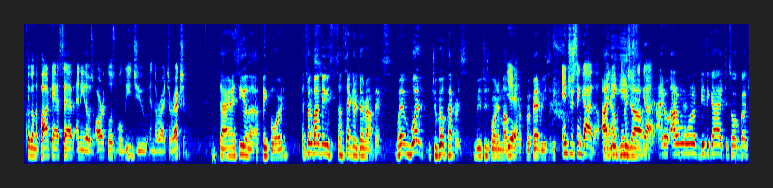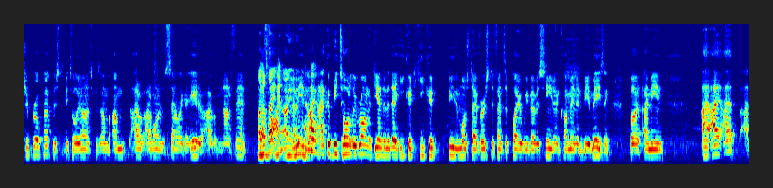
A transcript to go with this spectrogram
Click on the podcast tab. Any of those articles will lead you in the right direction. Darren, I see you have a big board. Let's talk Yes. about maybe some second or third round picks. What, what Jabril Peppers? We just brought him up Yeah. for, for bad reason. Interesting guy though. I know? think he's, interesting um, guy. I don't. I don't Yeah. want to be the guy to talk about Jabril Peppers, to be totally honest, because I'm. I'm. I don't. I don't want to sound like a hater. I'm not a fan. That's what I'm fine. I, don't I even- mean, I I, I could be totally wrong. At the end of the day, he could. He could be the most diverse defensive player we've ever seen and come in and be amazing. But I mean, I. I. I, I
